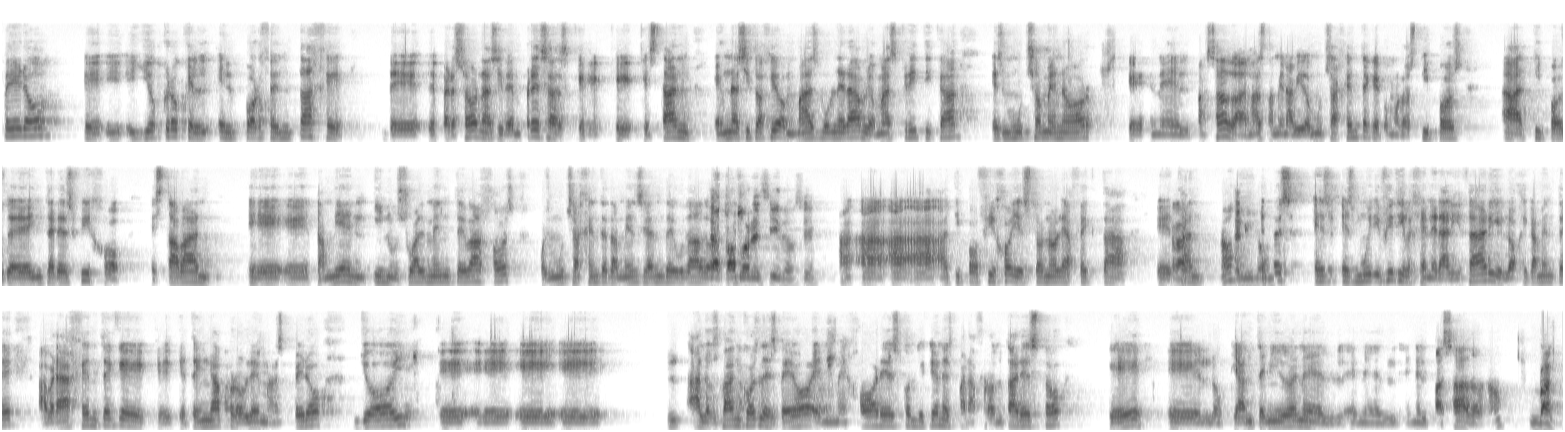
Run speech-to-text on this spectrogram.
pero yo creo que el porcentaje de, personas y de empresas que, están en una situación más vulnerable o más crítica es mucho menor que en el pasado. Además, también ha habido mucha gente que como los tipos a tipos de interés fijo estaban eh, eh, también inusualmente bajos, pues mucha gente también se ha endeudado favorecido, sí. a, tipo fijo y esto no le afecta eh, Entonces, es, muy difícil generalizar y, lógicamente, habrá gente que, tenga problemas. Pero yo hoy a los bancos les veo en mejores condiciones para afrontar esto que lo que han tenido en el, en el, en el pasado, ¿no? Vale.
